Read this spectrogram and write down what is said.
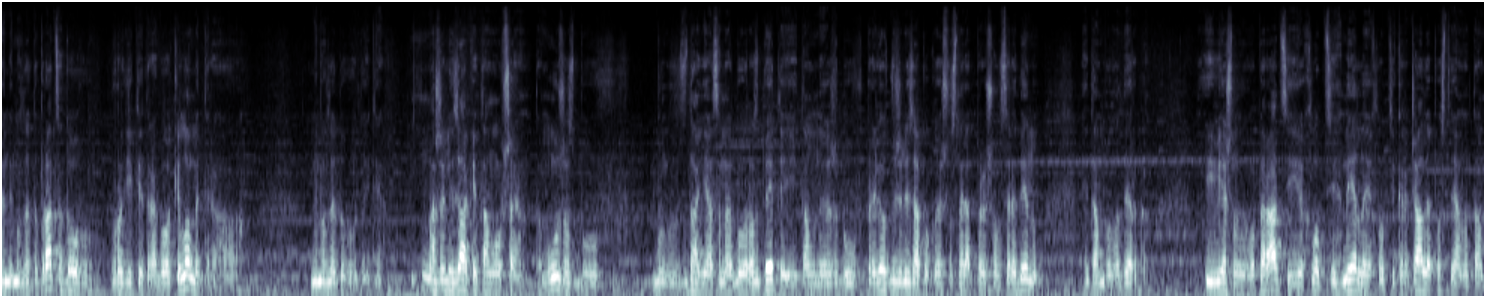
Ми не могли добратися довго. Вроді йти треба було кілометр, а не могли довго дойти. На железяки там взагалі там ужас був. Здання саме було розбите, і там ж був прильот в железяку, коли що снаряд пройшов всередину, і там була дирка. І вийшли в операції, хлопці гнили, хлопці кричали постійно там.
